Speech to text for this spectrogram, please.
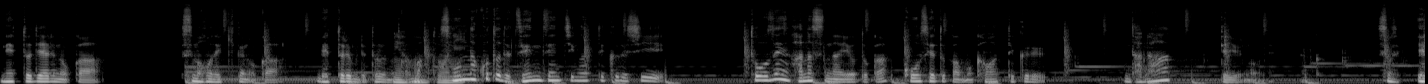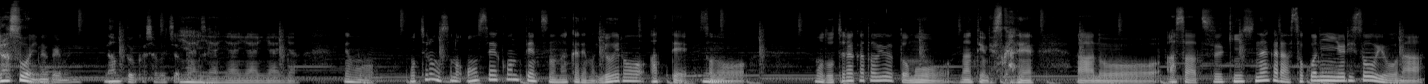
ネットでやるのかスマホで聞くのかベッドルームで撮るのか、まあ、そんなことで全然違ってくるし当然話す内容とか構成とかも変わってくるんだなっていうのをねすいません。偉そうになんか今何分か喋っちゃっいたんですいやいやいやいやいやでももちろんその音声コンテンツの中でもいろいろあってその、もうどちらかというともうなんていうんですかね。あの朝通勤しながらそこに寄り添うような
